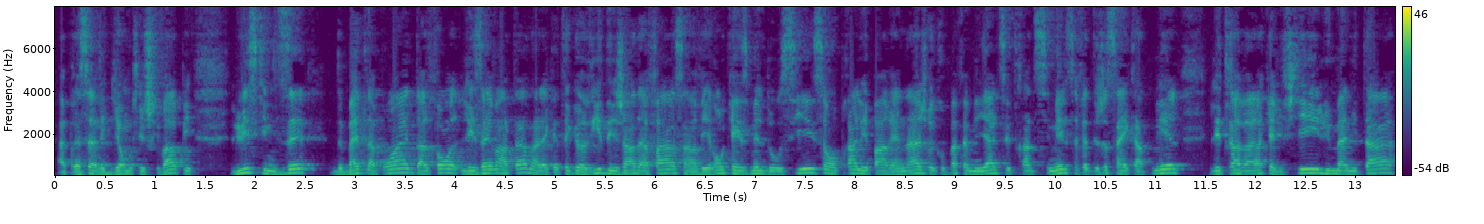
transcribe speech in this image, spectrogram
après ça avec Guillaume Clich-Rivard. Puis lui, ce qu'il me disait, de mettre la pointe, dans le fond, les inventaires dans la catégorie des gens d'affaires, c'est environ 15 000 dossiers. Si on prend les parrainages, regroupement familial, c'est 36 000, ça fait déjà 50 000. Les travailleurs qualifiés, l'humanitaire,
